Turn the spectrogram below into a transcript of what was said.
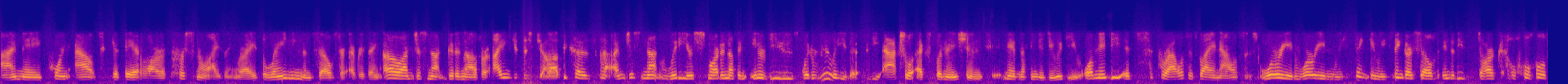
I may point out that they are personalizing, right? Blaming themselves for everything. Oh, I'm just not good enough, or I didn't get this job because I'm just not witty or smart enough in interviews. When really the, the actual explanation may have nothing to do with you. Or maybe it's paralysis by analysis. Worry and worry, and we think and we think ourselves into these dark holes.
